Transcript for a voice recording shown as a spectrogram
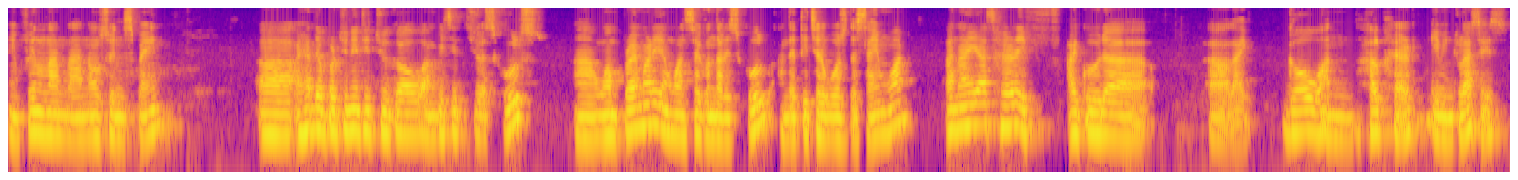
in Finland and also in Spain, uh, I had the opportunity to go and visit two schools, uh, one primary and one secondary school, and the teacher was the same one. And I asked her if I could uh, uh, like go and help her giving classes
